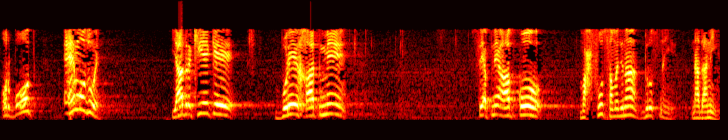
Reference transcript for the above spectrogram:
اور بہت اہم موضوع ہے۔ یاد رکھیے کہ برے خاتمے سے اپنے آپ کو محفوظ سمجھنا درست نہیں ہے، نادانی ہے۔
